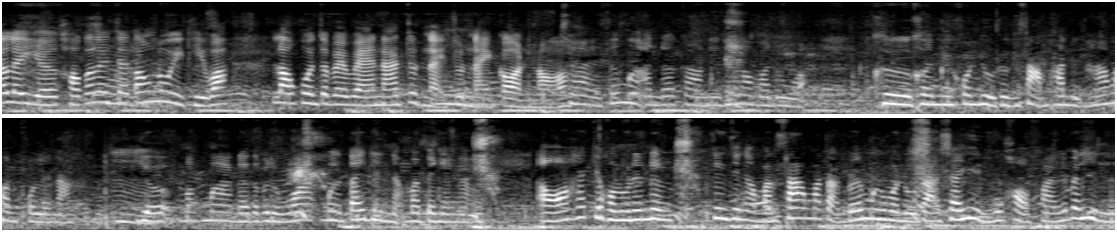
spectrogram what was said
ก็เลยเยอะเขาก็เลยจะต้องดูอีกทีว่า เราควรจะไปแวะนะจุดไหนจุดไหนก่อนเนาะ ใช่ ซึ่งเมืองอันเดอร์กราวนี้ที่เรามาดูอะ คือเคยมีคนอยู่ถึง 3,000 ถึง 5,000 คนเลยนะ อืม เยอะมากๆเดี๋ยวจะไปดูว่าเมืองใต้ดินอะมันเป็นยังไง อ๋อให้เกี่ยวความรู้นิดนึง จริงๆอะมันสร้างมาจากด้วยมือมนุษย์อะใช้หินภูเขาไฟที่เป็นหินแ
